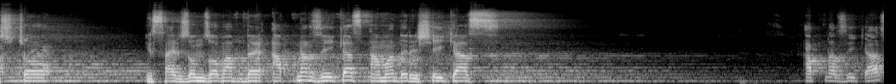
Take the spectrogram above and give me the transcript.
আসছ? এ চারজন জবাব দেয়, আপনার যেই কাজ, আমাদের সেই কাজ। আপনার যেই কাজ,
